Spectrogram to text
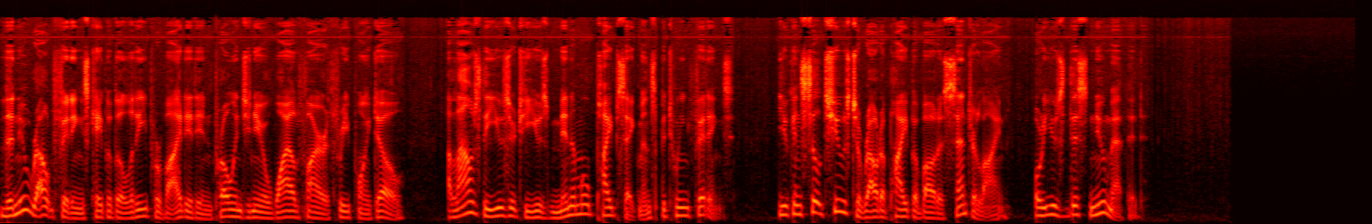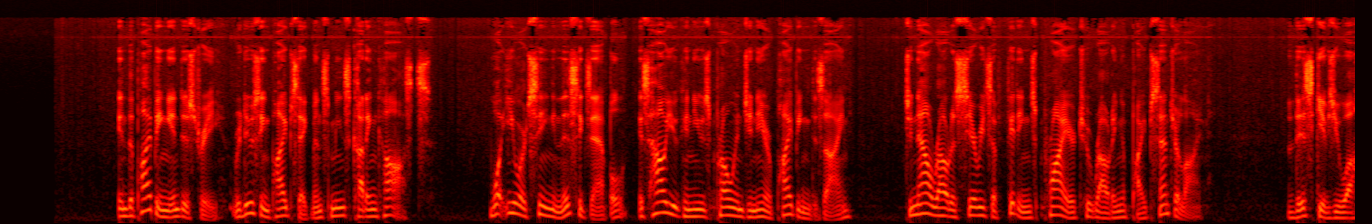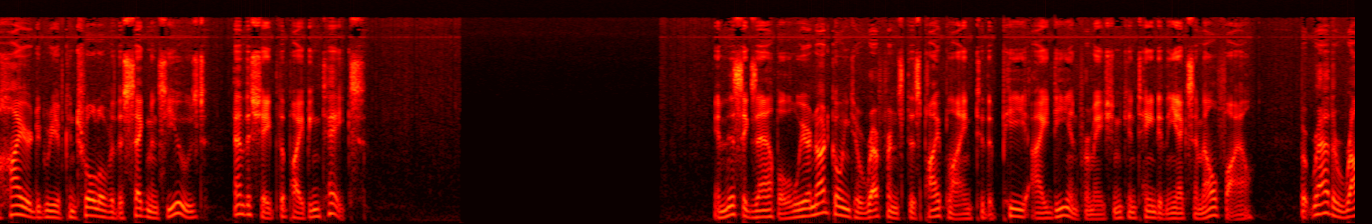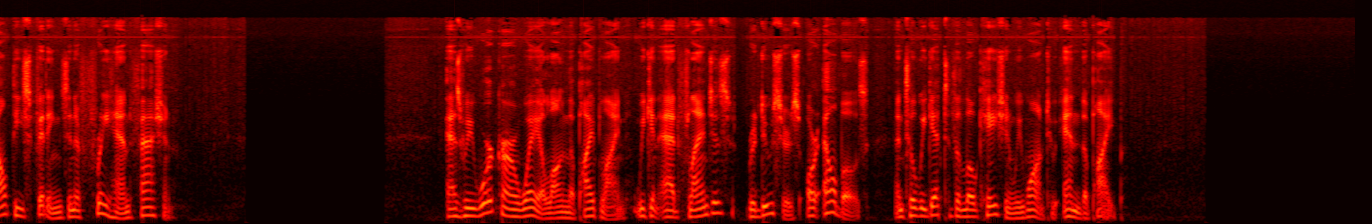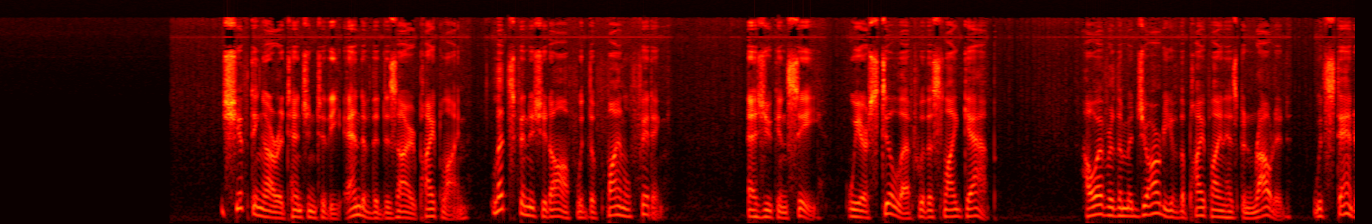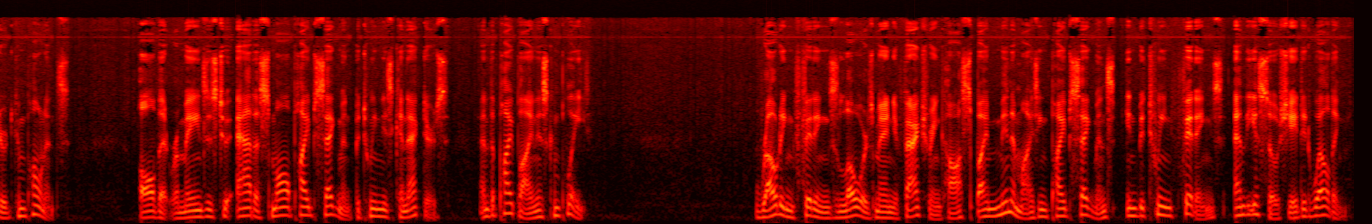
The new route fittings capability provided in ProEngineer Wildfire 3.0 allows the user to use minimal pipe segments between fittings. You can still choose to route a pipe about a center line or use this new method. In the piping industry, reducing pipe segments means cutting costs. What you are seeing in this example is how you can use ProEngineer piping design to now route a series of fittings prior to routing a pipe center line. This gives you a higher degree of control over the segments used and the shape the piping takes. In this example, we are not going to reference this pipeline to the PID information contained in the XML file, but rather route these fittings in a freehand fashion. As we work our way along the pipeline, we can add flanges, reducers, or elbows until we get to the location we want to end the pipe. Shifting our attention to the end of the desired pipeline, let's finish it off with the final fitting. As you can see, we are still left with a slight gap. However, the majority of the pipeline has been routed with standard components. All that remains is to add a small pipe segment between these connectors, and the pipeline is complete. Routing fittings lowers manufacturing costs by minimizing pipe segments in between fittings and the associated welding.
